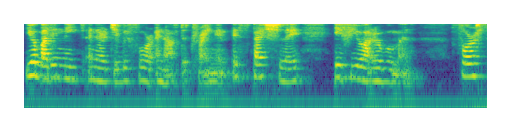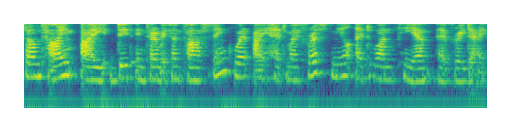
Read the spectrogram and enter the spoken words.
Your body needs energy before and after training, especially if you are a woman. For some time, I did intermittent fasting where I had my first meal at 1 p.m. every day.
